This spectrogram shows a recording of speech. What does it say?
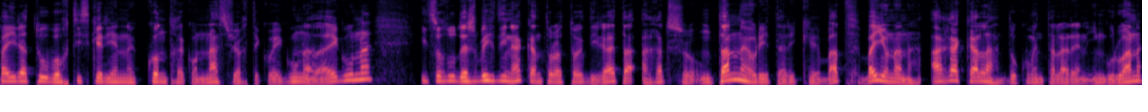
pairatu bortizkerien kontrako nazioarteko eguna da eguna, itzordu desberdinak kantoratuak dira eta agatz untan horietarik bat, bai honan arrakala dokumentalaren inguruan,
